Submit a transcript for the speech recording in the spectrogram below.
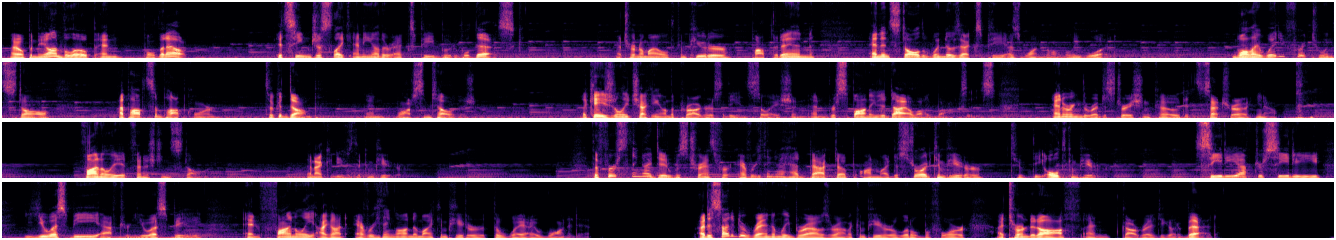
I opened the envelope and pulled it out. It seemed just like any other XP bootable disk. I turned on my old computer, popped it in, and installed Windows XP as one normally would. While I waited for it to install, I popped some popcorn, took a dump, and watched some television. Occasionally checking on the progress of the installation and responding to dialog boxes, entering the registration code, etc., you know. Finally, it finished installing, and I could use the computer. The first thing I did was transfer everything I had backed up on my destroyed computer to the old computer. CD after CD, USB after USB, and finally I got everything onto my computer the way I wanted it. I decided to randomly browse around the computer a little before I turned it off and got ready to go to bed.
